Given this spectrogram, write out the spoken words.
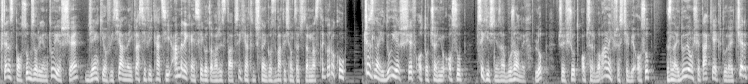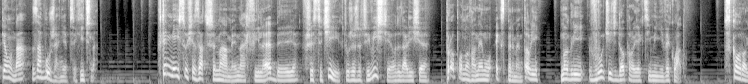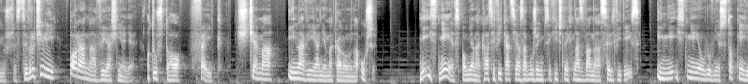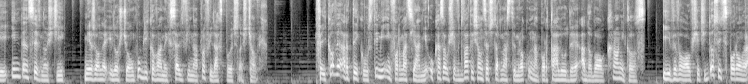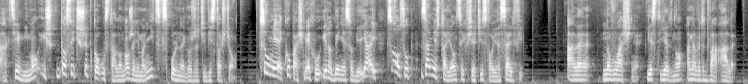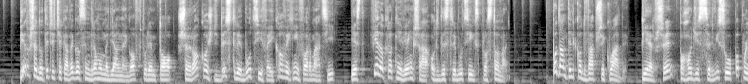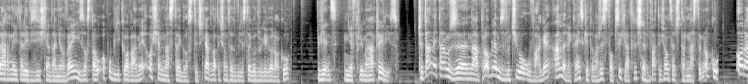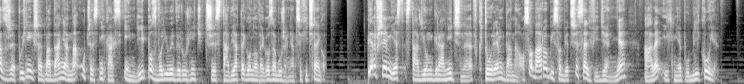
W ten sposób zorientujesz się, dzięki oficjalnej klasyfikacji Amerykańskiego Towarzystwa Psychiatrycznego z 2014 roku, czy znajdujesz się w otoczeniu osób psychicznie zaburzonych lub czy wśród obserwowanych przez Ciebie osób znajdują się takie, które cierpią na zaburzenie psychiczne. W tym miejscu się zatrzymamy na chwilę, by wszyscy ci, którzy rzeczywiście oddali się proponowanemu eksperymentowi, mogli wrócić do projekcji mini wykładu. Skoro już wszyscy wrócili, pora na wyjaśnienie. Otóż to fake, ściema i nawijanie makaronu na uszy. Nie istnieje wspomniana klasyfikacja zaburzeń psychicznych nazwana selfitis i nie istnieją również stopnie jej intensywności mierzone ilością publikowanych selfie na profilach społecznościowych. Fejkowy artykuł z tymi informacjami ukazał się w 2014 roku na portalu The Adobe Chronicles i wywołał w sieci dosyć sporą reakcję, mimo iż dosyć szybko ustalono, że nie ma nic wspólnego z rzeczywistością. W sumie kupa śmiechu i robienie sobie jaj z osób zamieszczających w sieci swoje selfie. Ale no właśnie, jest jedno, a nawet dwa ale. Pierwsze dotyczy ciekawego syndromu medialnego, w którym to szerokość dystrybucji fejkowych informacji jest wielokrotnie większa od dystrybucji ich sprostowań. Podam tylko dwa przykłady. Pierwszy pochodzi z serwisu popularnej telewizji śniadaniowej i został opublikowany 18 stycznia 2022 roku, więc nie w prima aprilis. Czytamy tam, że na problem zwróciło uwagę Amerykańskie Towarzystwo Psychiatryczne w 2014 roku oraz że późniejsze badania na uczestnikach z Indii pozwoliły wyróżnić trzy stadia tego nowego zaburzenia psychicznego. Pierwszym jest stadium graniczne, w którym dana osoba robi sobie trzy selfie dziennie, ale ich nie publikuje.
